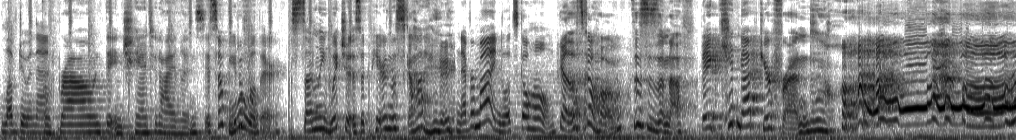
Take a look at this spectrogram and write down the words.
Love doing that. around the enchanted islands. It's so beautiful Ooh. there. Suddenly witches appear in the sky. Never mind. Let's go home. yeah, let's go home. This is enough. They kidnapped your friend.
